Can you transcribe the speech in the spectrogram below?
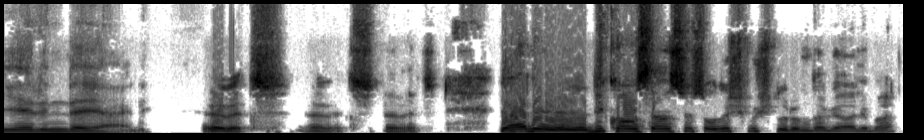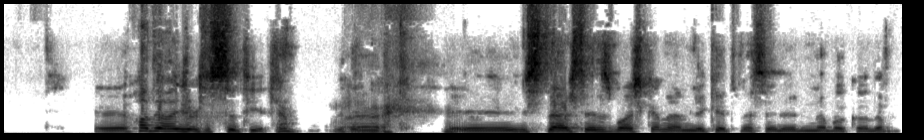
yerinde yani. Evet, evet, evet. Yani e, bir konsensüs oluşmuş durumda galiba. E, hadi hayırlısı diyelim. Evet. e, isterseniz başka memleket meselelerine bakalım.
